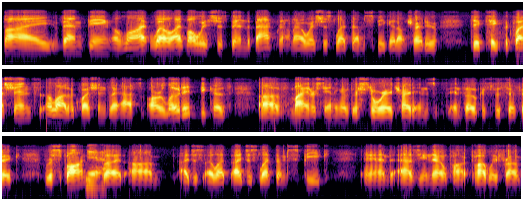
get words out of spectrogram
by them being a lot well i've always just been in the background i always just let them speak i don't try to dictate the questions a lot of the questions i ask are loaded because of my understanding of their story. I try to in, invoke a specific response, yeah. but um, I just I let I just let them speak. And as you know, po- probably from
